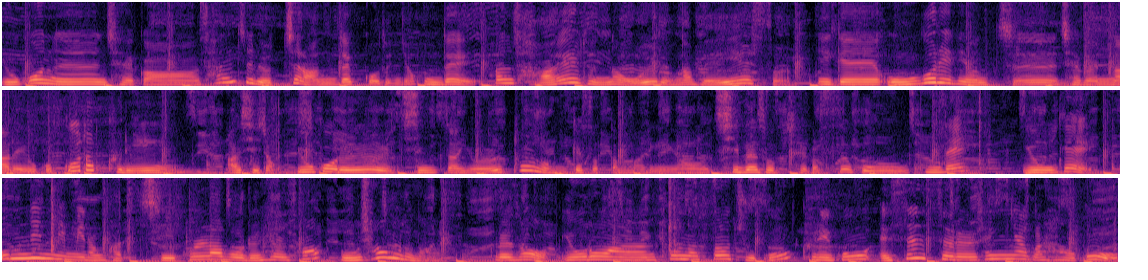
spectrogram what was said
요거는 제가 산지 며칠 안 됐거든요. 근데 한 4일 됐나 5일 됐나 매일 써요. 이게 옹그리디언츠 제가 옛날에 요거 꾸덕크림 아시죠? 요거를 진짜 10통 넘게 썼단 말이에요. 집에서도 제가 쓰고. 근데 요게 뽐니님이랑 같이 콜라보를 해서 로션으로 나왔어요. 그래서 이러한 토너 써주고 그리고 에센스를 생략을 하고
